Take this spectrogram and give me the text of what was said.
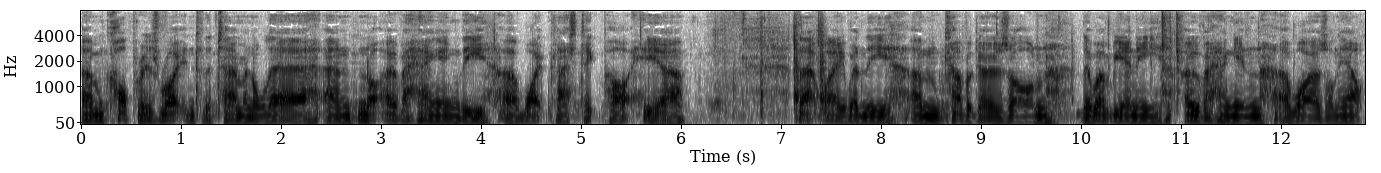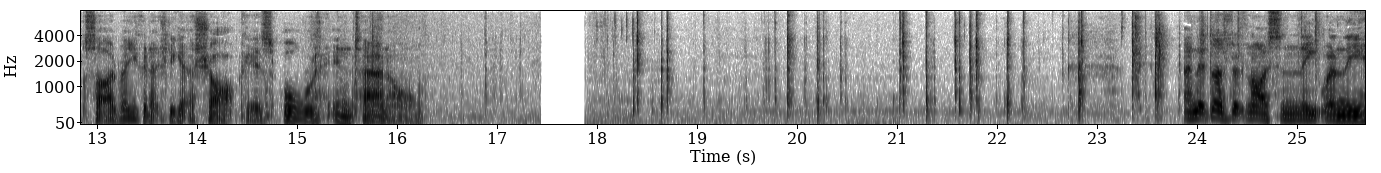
um, copper is right into the terminal there and not overhanging the uh, white plastic part here that way when the um, cover goes on there won't be any overhanging uh, wires on the outside where you could actually get a shock it's all internal. And it does look nice and neat when the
